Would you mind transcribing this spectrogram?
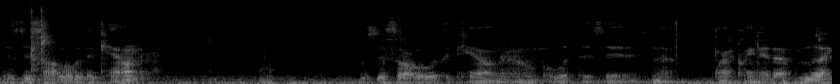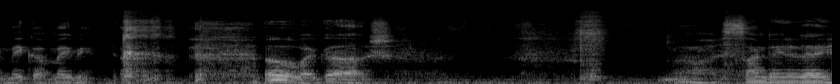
What is this all over the counter? What's this all over the counter? I don't know what this is. I'll clean it up. Look like makeup, maybe. oh my gosh. Oh, it's Sunday today.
